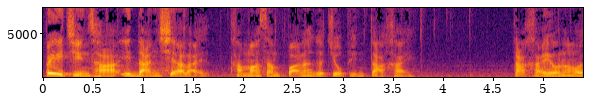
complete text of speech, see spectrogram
被警察一拦下来，他马上把那个酒瓶打开。打开以后，然后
